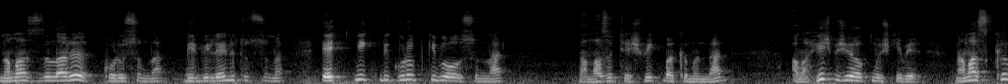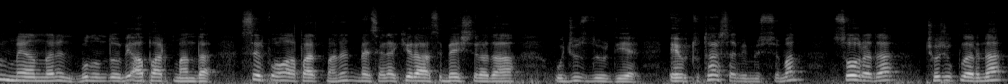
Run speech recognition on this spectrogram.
Namazlıları korusunlar. Birbirlerini tutsunlar. Etnik bir grup gibi olsunlar. Namazı teşvik bakımından ama hiçbir şey yokmuş gibi namaz kılmayanların bulunduğu bir apartmanda sırf o apartmanın mesela kirası 5 lira daha ucuzdur diye ev tutarsa bir Müslüman sonra da çocuklarına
